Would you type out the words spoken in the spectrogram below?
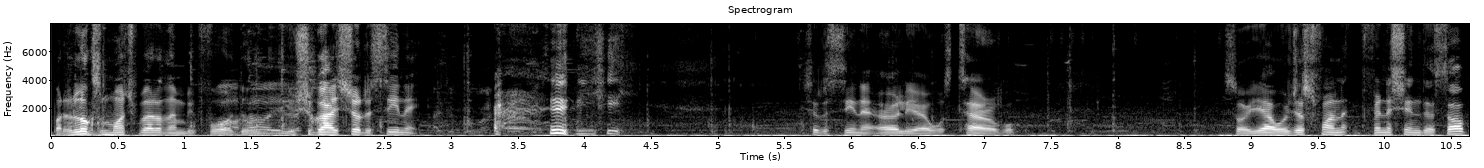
But it looks much better than before, Oh, dude. yeah. You should guys should have seen it. I can put my Should have seen it earlier. It was terrible. So yeah, we're just fin- finishing this up,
